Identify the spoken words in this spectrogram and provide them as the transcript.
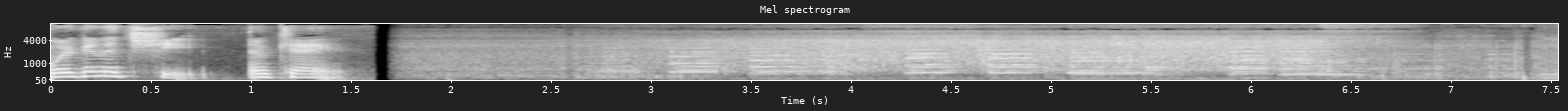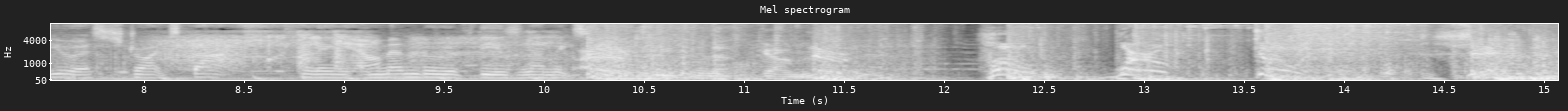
we're gonna cheat, okay? The US strikes back, killing a member of the Islamic State. Whole world going to shit.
